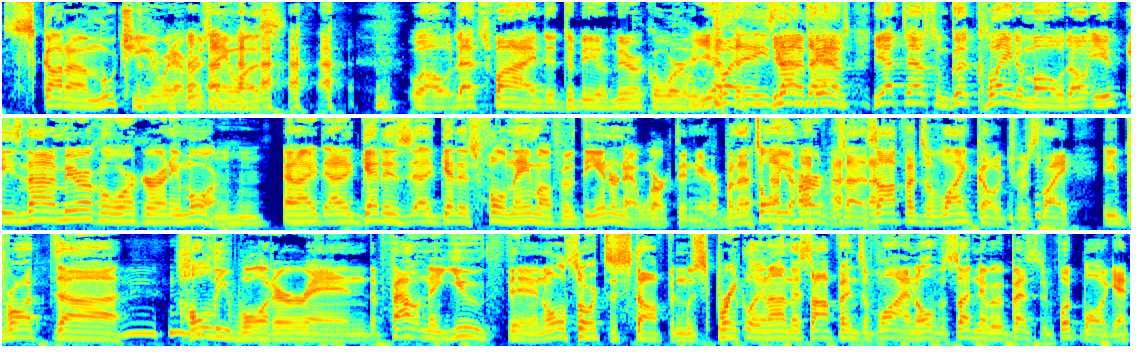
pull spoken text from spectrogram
Scaramucci or whatever his name was. Well, that's fine to, to be a miracle worker. You have, But to, he's you, not have a mir- have, you have to have some good clay to mold, don't you? He's not a miracle worker anymore. Mm-hmm. And I'd, I'd get his I'd get his full name off if the internet worked in here. But that's all you heard was that his offensive line coach was like he brought uh, holy water and the fountain of youth and all sorts of stuff and was sprinkling on this offensive line. All of a sudden they were best in football again.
